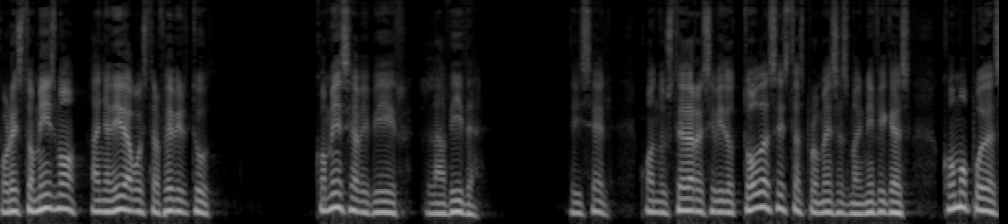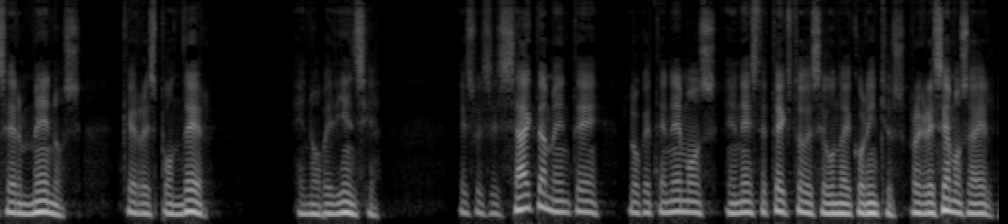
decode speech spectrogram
por esto mismo, añadida a vuestra fe virtud. Comience a vivir la vida dice él. Cuando usted ha recibido todas estas promesas magníficas, ¿cómo puede hacer menos que responder en obediencia? Eso es exactamente lo que tenemos en este texto de 2 de Corintios. Regresemos a él.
